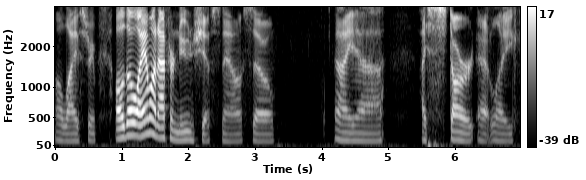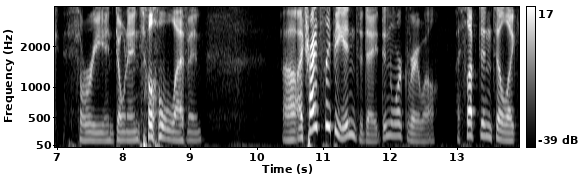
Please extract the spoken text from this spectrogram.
I'll live stream. Although I am on afternoon shifts now, so I uh, I start at like three and don't end till eleven. Uh, I tried sleeping in today. It didn't work very well. I slept in till like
